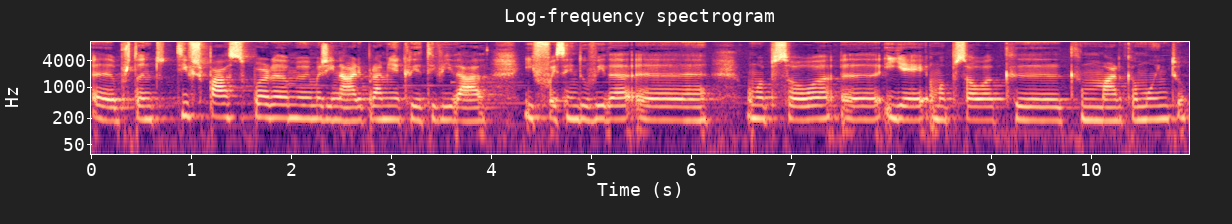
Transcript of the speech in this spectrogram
Uh, portanto tive espaço para o meu imaginário para a minha criatividade. E foi sem dúvida uh, uma pessoa uh, e é uma pessoa que, que me marca muito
